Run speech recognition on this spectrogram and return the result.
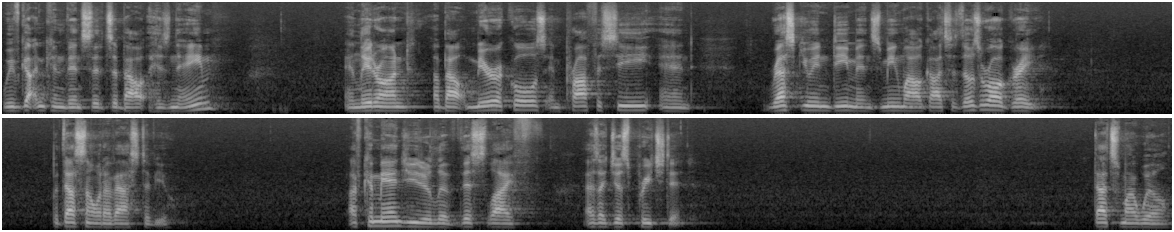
we've gotten convinced that it's about his name and later on about miracles and prophecy and rescuing demons? Meanwhile, God says, Those are all great, but that's not what I've asked of you. I've commanded you to live this life as I just preached it. That's my will.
